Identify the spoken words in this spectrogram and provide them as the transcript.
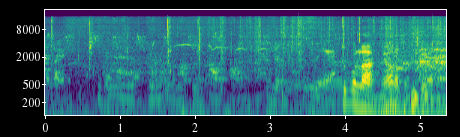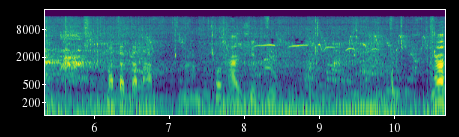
อะไรทุกคนล่างเนี้ยหรอผมเชื่อมาตัดตลาดอืมโชว์ถ่ายคลิปอยู่เออ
